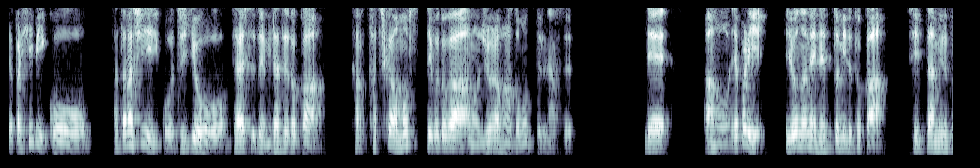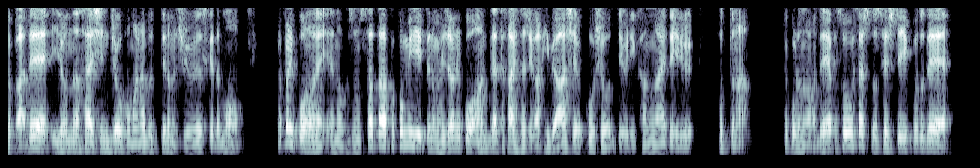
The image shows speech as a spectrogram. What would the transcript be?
やっぱり日々、こう、新しい、こう、事業を対する見立てとか、か価値観を持つっていうことが、あの、重要なのかなと思ってるんです。で、あの、やっぱり、いろんなね、ネット見るとか、ツイッター見るとかで、いろんな最新情報を学ぶっていうのも重要ですけども、やっぱりこのね、あの、そのスタートアップコミュニティっていうのも非常にこう、アンテナ高い人たちが日々、ああしよう、こうしようっていうふうに考えているホットなところなので、やっぱそういう人たちと接していくことで、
